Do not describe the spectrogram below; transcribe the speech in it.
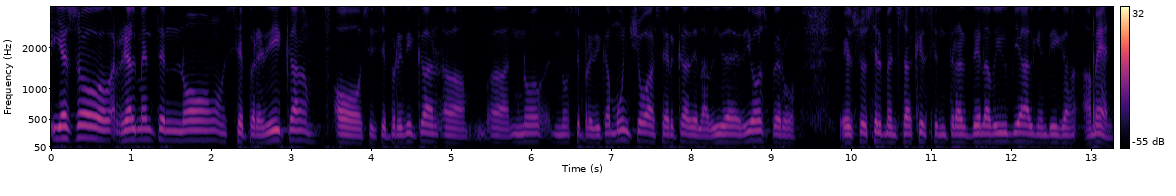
eso realmente no se predica, o si se predica, ah, ah, no, no se predica mucho acerca de la vida de Dios, pero eso es el mensaje central de la Biblia. Alguien diga amén.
